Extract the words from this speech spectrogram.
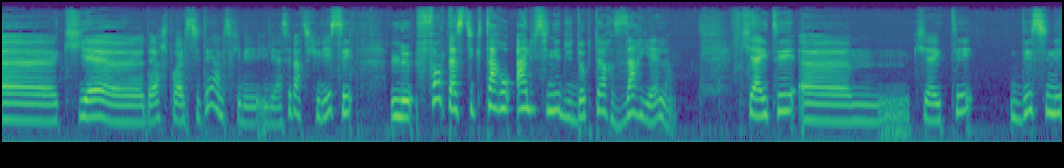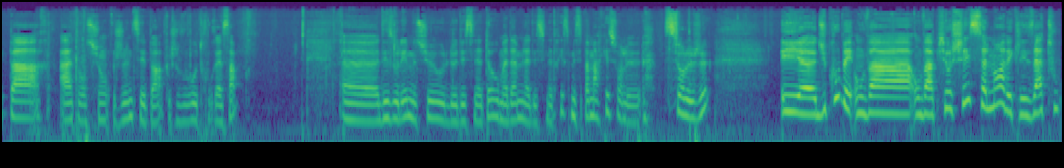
euh, qui est, euh, d'ailleurs je pourrais le citer hein, parce qu'il est, il est assez particulier, c'est le fantastique tarot halluciné du docteur Zariel, qui a été, euh, qui a été dessiné par, attention, je ne sais pas, je vous retrouverai ça. Désolé monsieur le dessinateur ou madame la dessinatrice, mais c'est pas marqué sur le, sur le jeu. Et euh, du coup, ben, on, va, on va piocher seulement avec les atouts.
